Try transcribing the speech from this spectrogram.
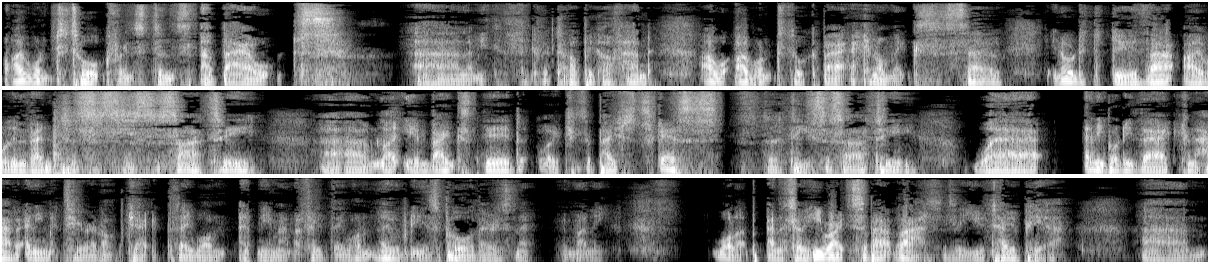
I want to talk, for instance, about. Uh, let me think of a topic offhand. I, w- I want to talk about economics. So, in order to do that, I will invent a society um, like Iain Banks did, which is a post scarcity society where anybody there can have any material object they want, any amount of food they want. Nobody is poor. There is no money. Wallop. And so he writes about that as a utopia, um,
